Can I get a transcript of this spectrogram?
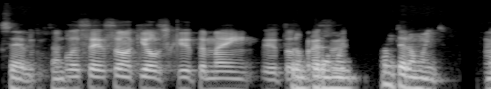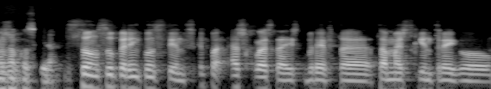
Percebe? Portanto, Palace é, são aqueles que também prometeram muito, prometeram muito, mas não conseguiram. São super inconsistentes. Epá, acho que lá está, este breve está, está mais do que entregue ao,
